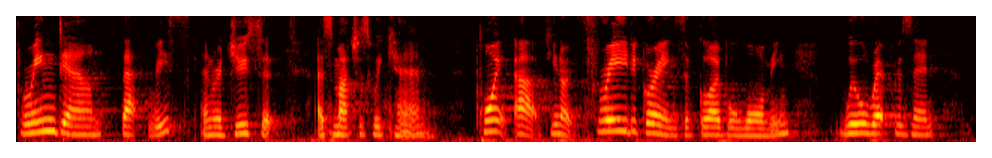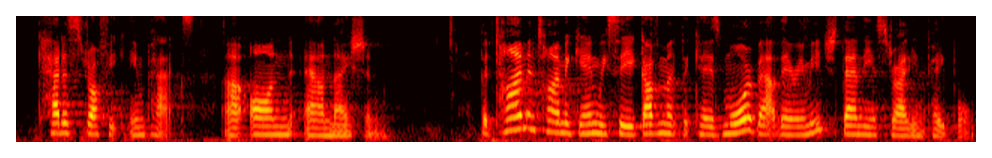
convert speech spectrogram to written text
bring down that risk and reduce it as much as we can. Point out, you know, three degrees of global warming will represent catastrophic impacts uh, on our nation. But time and time again we see a government that cares more about their image than the Australian people.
